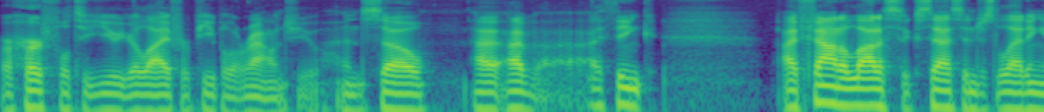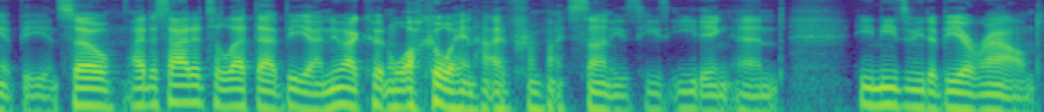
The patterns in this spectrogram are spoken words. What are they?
or hurtful to you your life or people around you and so I, I've I think I found a lot of success in just letting it be. And so I decided to let that be. I knew I couldn't walk away and hide from my son. He's he's eating and he needs me to be around.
